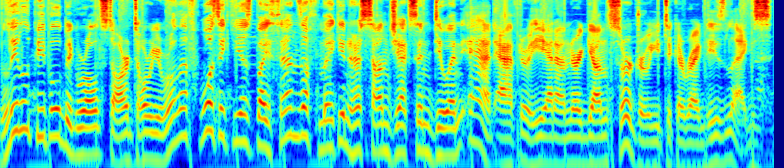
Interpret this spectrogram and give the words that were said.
Little People Big World star Tori Roloff was accused by fans of making her son Jackson do an ad after he had undergone surgery to correct his legs.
